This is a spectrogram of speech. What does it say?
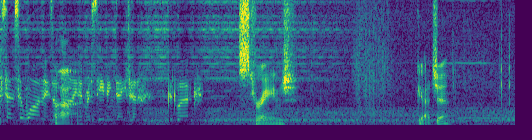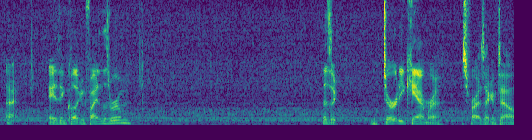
Sensor 1 is Ah. online and receiving data. Good work. Strange. Gotcha. Anything cool I can find in this room? This is a dirty camera, as far as I can tell.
